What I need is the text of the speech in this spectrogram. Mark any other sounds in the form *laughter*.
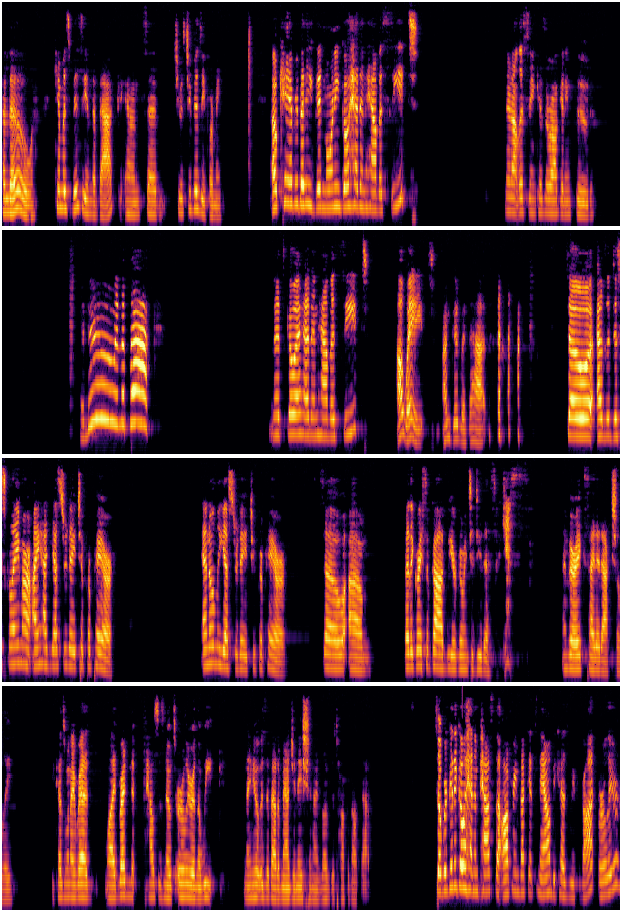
Hello. Kim was busy in the back and said she was too busy for me. Okay, everybody, good morning. Go ahead and have a seat. They're not listening because they're all getting food. Hello in the back. Let's go ahead and have a seat. I'll wait. I'm good with that. *laughs* so, as a disclaimer, I had yesterday to prepare. And only yesterday to prepare. So, um, by the grace of God, we are going to do this. *laughs* Yes! I'm very excited actually. Because when I read, well, I'd read House's notes earlier in the week, and I knew it was about imagination. I'd love to talk about that. So we're going to go ahead and pass the offering buckets now because we forgot earlier.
